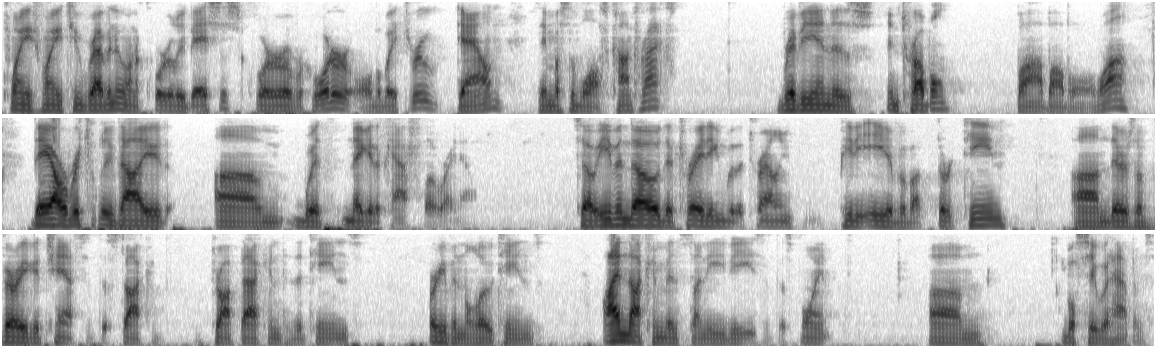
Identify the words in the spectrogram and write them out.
2022 revenue on a quarterly basis, quarter over quarter, all the way through, down. They must have lost contracts. Rivian is in trouble. Blah blah blah blah. They are richly valued um, with negative cash flow right now. So even though they're trading with a trailing PDE of about 13, um, there's a very good chance that the stock could drop back into the teens or even the low teens. I'm not convinced on EVs at this point. Um, we'll see what happens.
